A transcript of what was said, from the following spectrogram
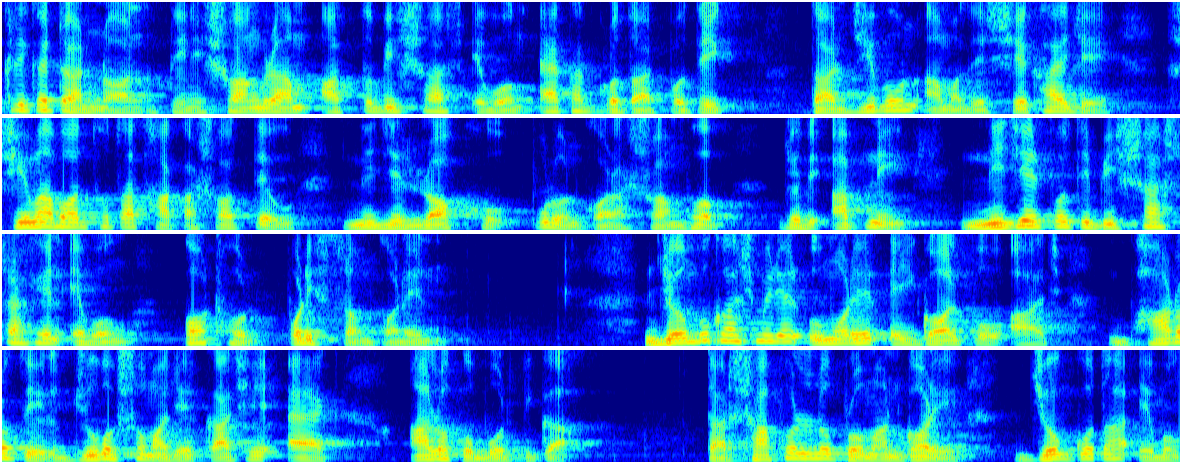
ক্রিকেটার নন, তিনি সংগ্রাম, আত্মবিশ্বাস এবং একাগ্রতার প্রতীক। তার জীবন আমাদের শেখায় যে সীমাবদ্ধতা থাকা সত্ত্বেও নিজের লক্ষ্য পূরণ করা সম্ভব। যদি আপনি নিজের প্রতি বিশ্বাস রাখেন এবং কঠোর পরিশ্রম করেন। জম্মু কাশ্মীরের উমরের এই গল্প আজ ভারতের যুব সমাজের কাছে এক আলোকবর্তিকা। তার সাফল্য প্রমাণ করে যোগ্যতা এবং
